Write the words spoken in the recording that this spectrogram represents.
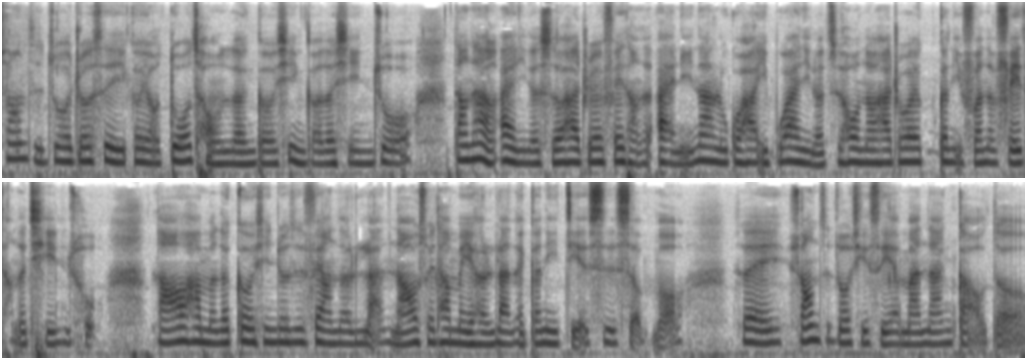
双子座就是一个有多重人格、性格的星座。当他很爱你的时候，他就会非常的爱你；那如果他一不爱你了之后呢？他就会跟你分得非常的清楚。然后他们的个性就是非常的懒，然后所以他们也很懒得跟你解释什么。所以双子座其实也蛮难搞的。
